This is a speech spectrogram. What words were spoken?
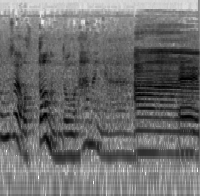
평소에 어떤 운동을 하느냐. 아. 네.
